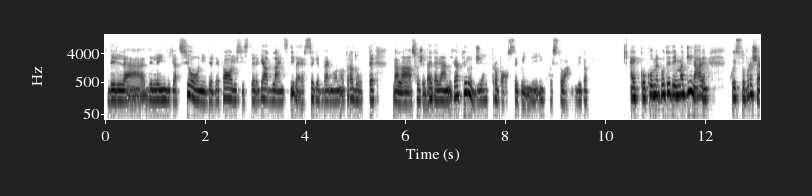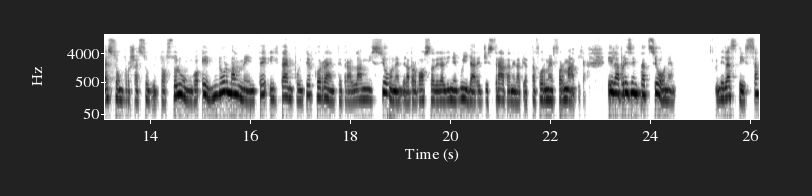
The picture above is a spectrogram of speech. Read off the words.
del, delle indicazioni, delle policies, delle guidelines diverse che vengono tradotte dalla Società Italiana di Cardiologia e proposte quindi in questo ambito. Ecco, come potete immaginare, questo processo è un processo piuttosto lungo e normalmente il tempo intercorrente tra l'ammissione della proposta della linea guida registrata nella piattaforma informatica e la presentazione della stessa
